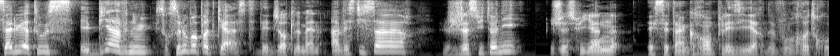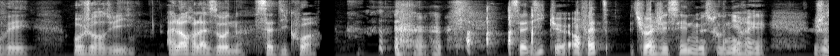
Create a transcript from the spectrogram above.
Salut à tous et bienvenue sur ce nouveau podcast des Gentlemen Investisseurs. Je suis Tony Je suis Yann. et c'est un grand plaisir de vous retrouver aujourd'hui. Alors la zone, ça dit quoi? Ça dit que, en fait, tu vois, j'ai essayé de me souvenir et je,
